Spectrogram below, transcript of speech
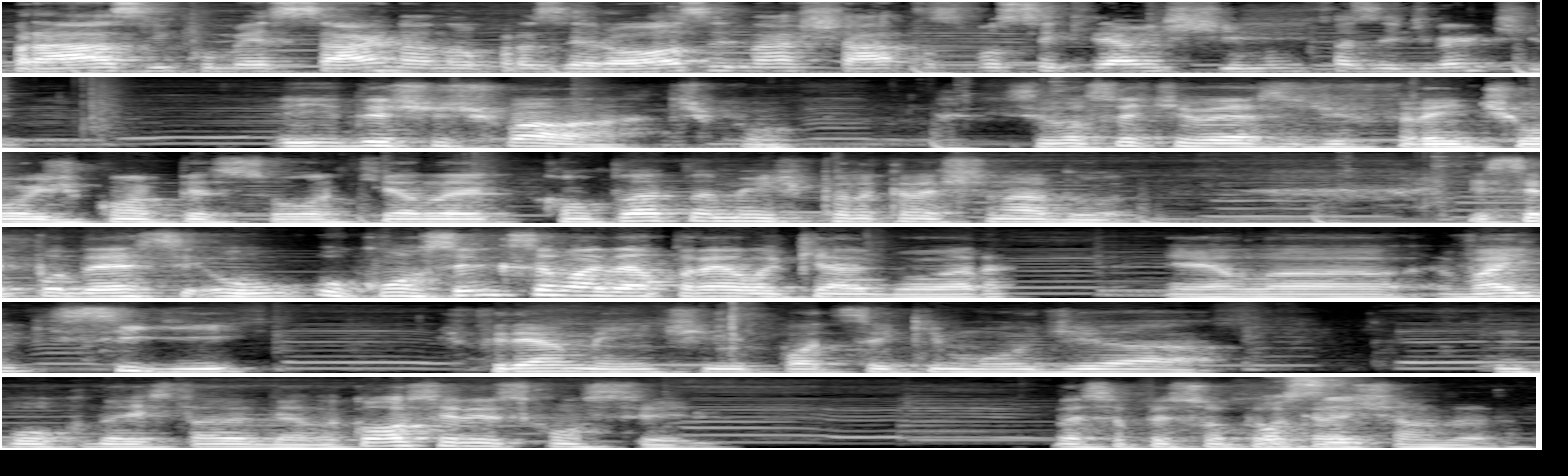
prazo e começar na não prazerosa e na chatas você criar um estímulo e fazer divertido. E deixa eu te falar, tipo, se você tivesse de frente hoje com uma pessoa que ela é completamente procrastinadora, e você pudesse, o, o conselho que você vai dar para ela aqui agora, ela vai seguir friamente e pode ser que mude a, um pouco da história dela. Qual seria esse conselho dessa pessoa procrastinadora?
